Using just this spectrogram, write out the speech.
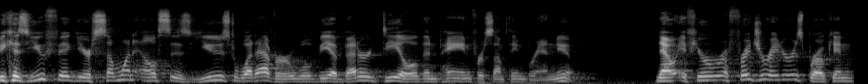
because you figure someone else's used whatever will be a better deal than paying for something brand new. Now, if your refrigerator is broken,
